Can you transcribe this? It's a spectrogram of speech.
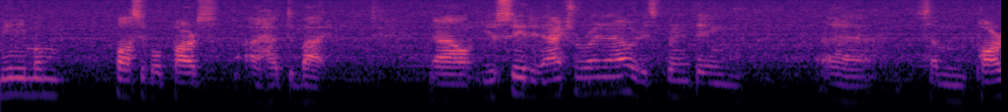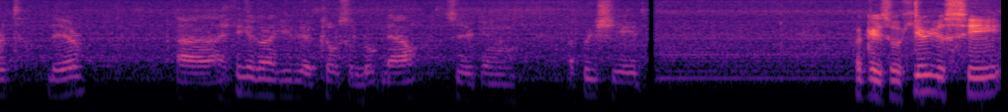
minimum possible parts I had to buy. Now you see it in action right now, it is printing uh, some part there. Uh, I think I'm going to give you a closer look now so you can appreciate. Okay so here you see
